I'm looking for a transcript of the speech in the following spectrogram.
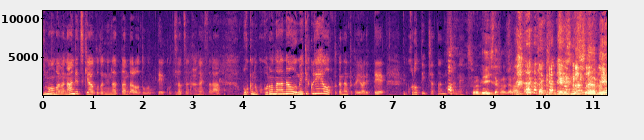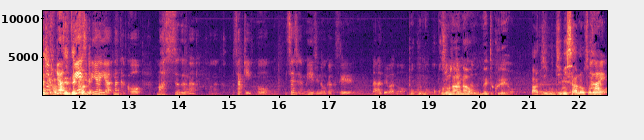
今思えばなんで付き合うことになったんだろうと思ってこうつらつら考えてたら「僕の心の穴を埋めてくれよ」とかなんとか言われてでコロって言っちゃったんですよね。それは明治だからじゃなくてそれは明治かいや全然関明治のいやいやなんかこうまっすぐなこうなんかさっきこう言ってたじゃん明治の学生ならではの。僕の心の穴を埋めてくれよあ地地味さのそのはい。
